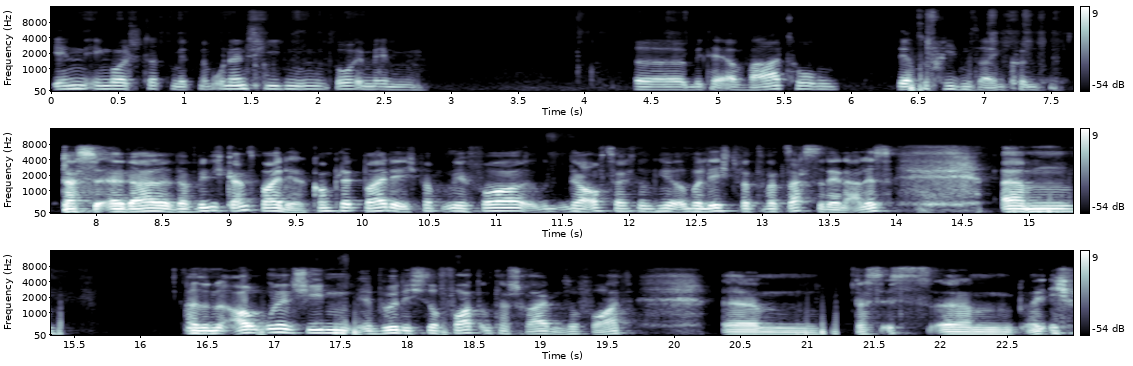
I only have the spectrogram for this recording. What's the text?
in Ingolstadt mit einem Unentschieden so im, im äh, mit der Erwartung sehr zufrieden sein könnten. Das, äh, da, da bin ich ganz bei dir, komplett bei dir. Ich habe mir vor der Aufzeichnung hier überlegt, was, was sagst du denn alles? Ähm, also Au- Unentschieden würde ich sofort unterschreiben, sofort. Ähm, das ist, ähm, ich,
